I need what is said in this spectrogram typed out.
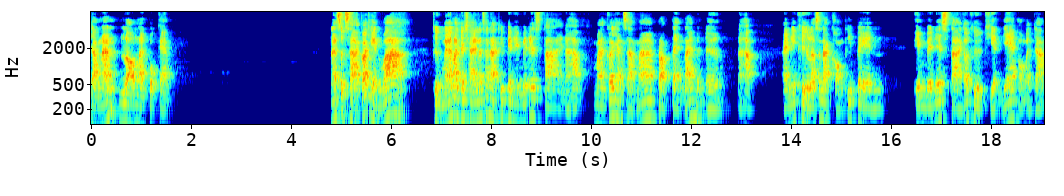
จากนั้นลองรันโปรแกรม นักศึกษาก็เห็นว่า ถึงแม้เราจะใช้ลักษณะที่เป็น embedded style นะครับ มันก็ยังสามารถปรับแต่งได้เหมือนเดิมนะครับ อันนี้คือลักษณะของที่เป็น embedded style ก็คือเขียนแยกออกมาจาก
